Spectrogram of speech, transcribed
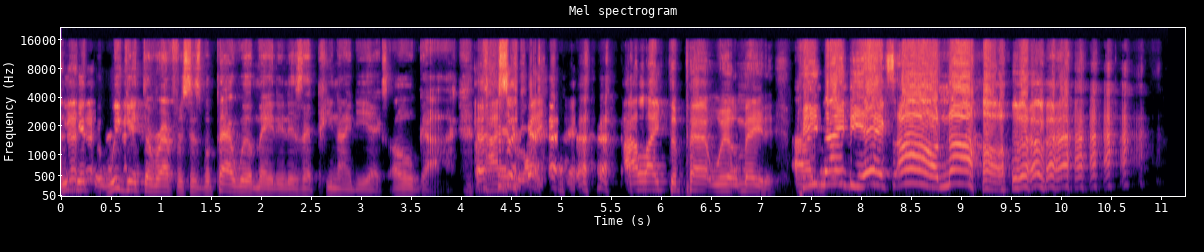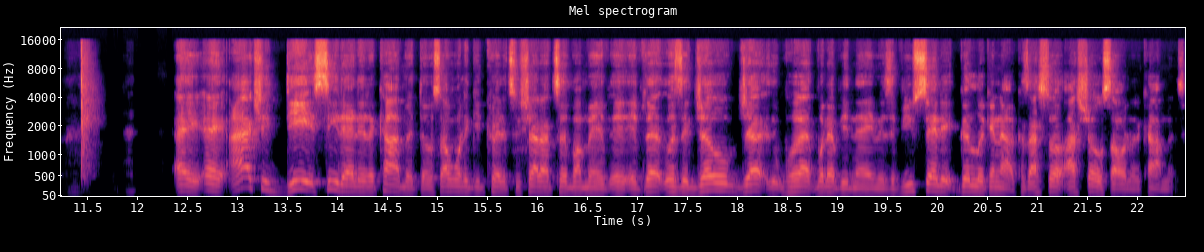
we get the, we get the references, but Pat Will made it is at P90X. Oh God, I like that. I like the Pat Will made it. P90X. Oh no. Hey, hey, I actually did see that in a comment though, so I want to give credit to shout out to my man. If that was it, Joe, Joe whatever your name is, if you said it, good looking out because I saw I show saw it in the comments.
